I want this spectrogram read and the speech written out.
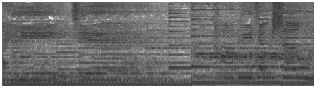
心欢喜。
